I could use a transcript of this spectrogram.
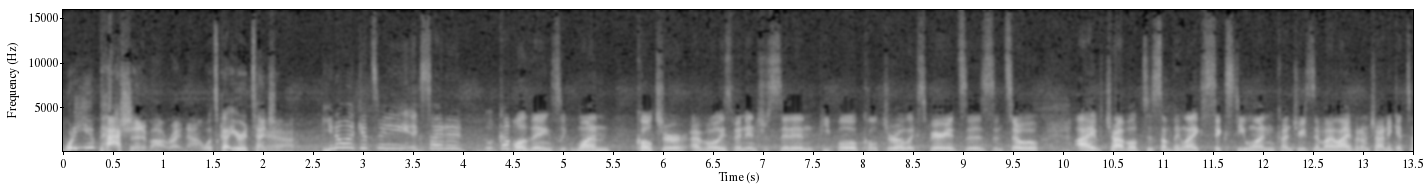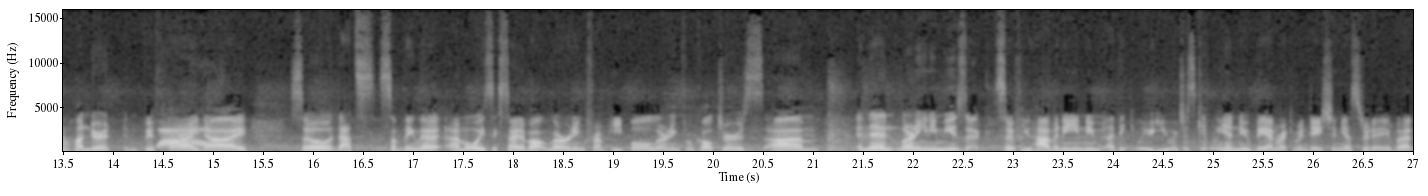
what are you passionate about right now? What's got your attention? Yeah. You know what gets me excited? Well, a couple of things. Like one, culture. I've always been interested in people, cultural experiences, and so I've traveled to something like 61 countries in my life, and I'm trying to get to 100 before I die. So that's something that I'm always excited about learning from people, learning from cultures, um, and then learning new music. So if you have any new, I think you you were just giving me a new band recommendation yesterday, but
